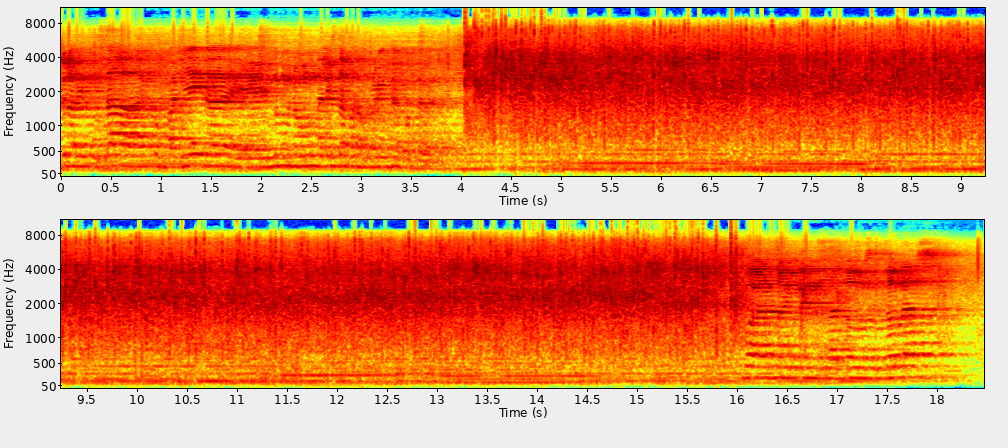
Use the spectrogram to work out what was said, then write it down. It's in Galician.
futura diputada, compañeira e eh, número un da lista para a provincia de Pontevedra. Boas noites a todos e todas.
